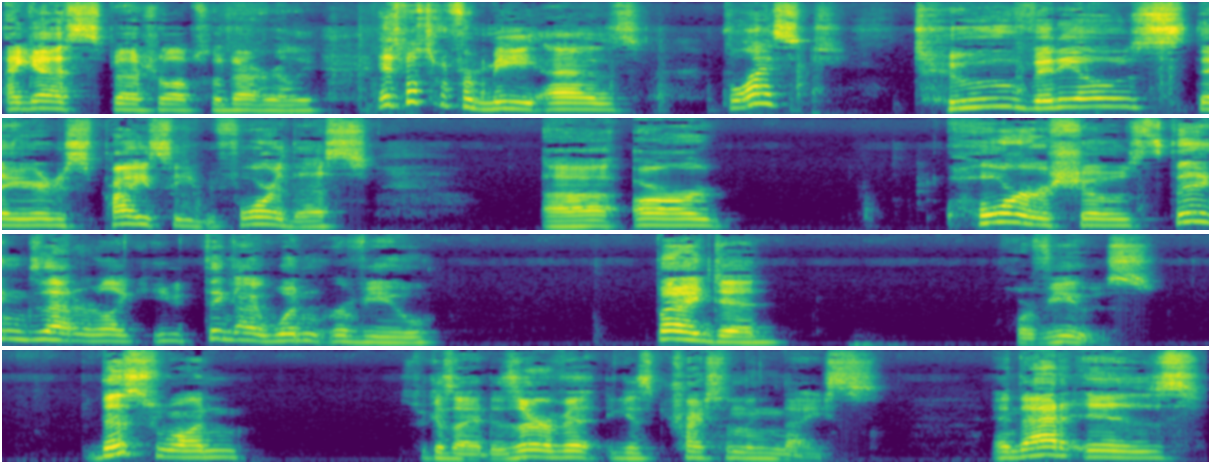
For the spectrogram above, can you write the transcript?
I guess, special episode, not really. It's special for me as the last two videos that you're probably see before this uh, are horror shows, things that are like, you think I wouldn't review, but I did. Reviews. This one because I deserve it. You try something nice, and that is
